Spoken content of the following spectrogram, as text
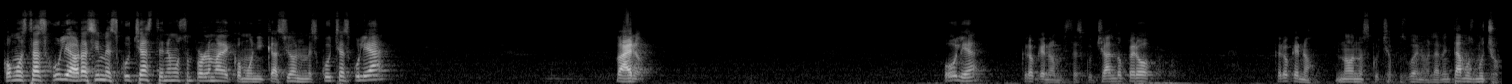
¿Cómo estás, Julia? Ahora sí me escuchas. Tenemos un problema de comunicación. ¿Me escuchas, Julia? Bueno. Julia, creo que no me está escuchando, pero creo que no. No, no escucha. Pues bueno, lamentamos mucho.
